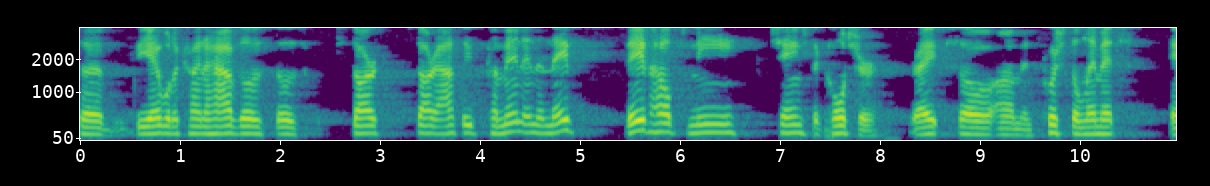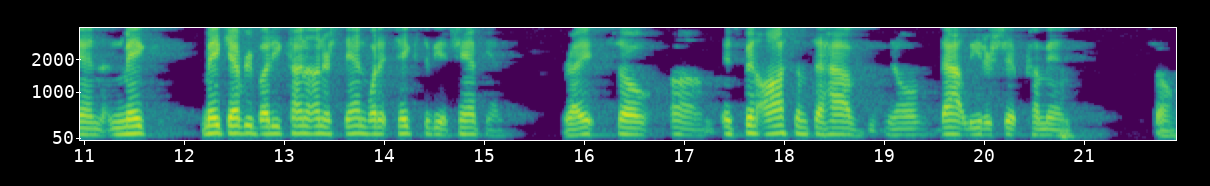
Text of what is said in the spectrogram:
to be able to kind of have those those star star athletes come in, and then they've they've helped me change the culture, right? So um, and push the limits and make make everybody kind of understand what it takes to be a champion, right? So um, it's been awesome to have you know that leadership come in. So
